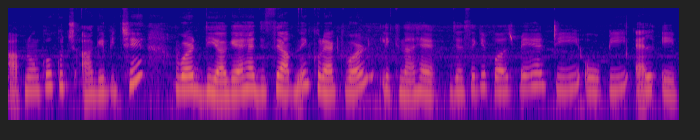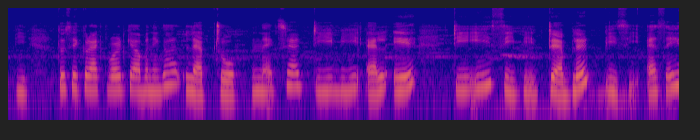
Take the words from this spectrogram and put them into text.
आप लोगों को कुछ आगे पीछे वर्ड दिया गया है जिससे आपने करेक्ट वर्ड लिखना है। जैसे कि फ़र्स्ट पे है T O P L A P तो इसे करेक्ट वर्ड क्या बनेगा? लैपटॉप नेक्स्ट है T B L A T E C P tablet P C ऐसे ही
